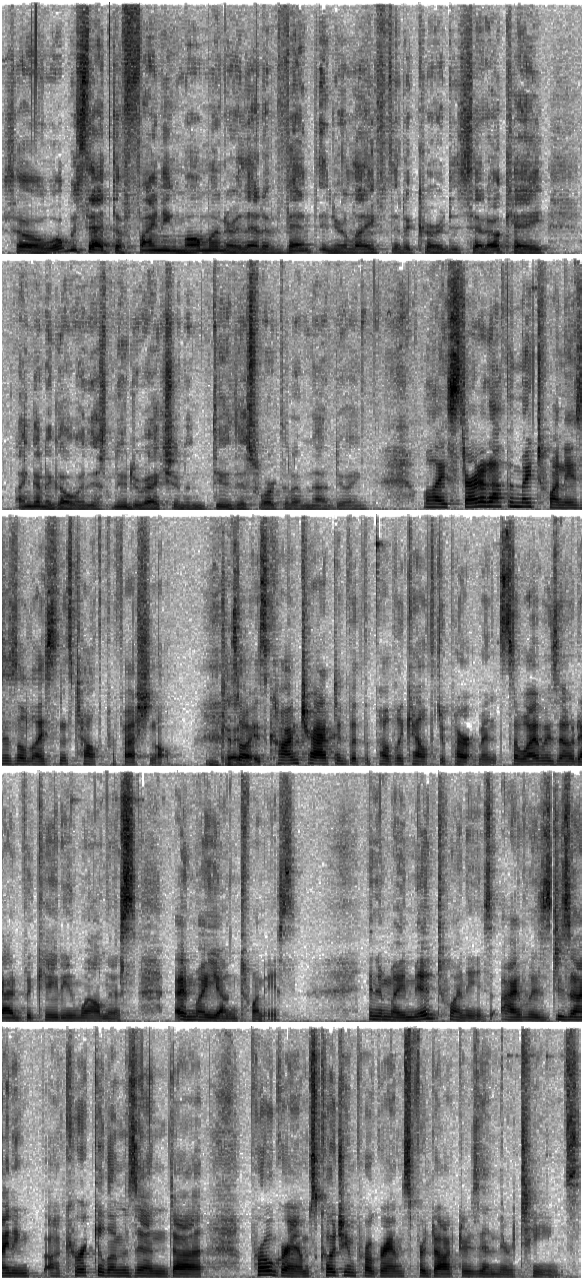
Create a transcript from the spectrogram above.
So, what was that defining moment or that event in your life that occurred that said, okay, I'm going to go in this new direction and do this work that I'm not doing? Well, I started off in my 20s as a licensed health professional. Okay. So I was contracted with the public health department. So I was out advocating wellness in my young 20s. And in my mid 20s, I was designing uh, curriculums and uh, programs, coaching programs for doctors and their teams.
